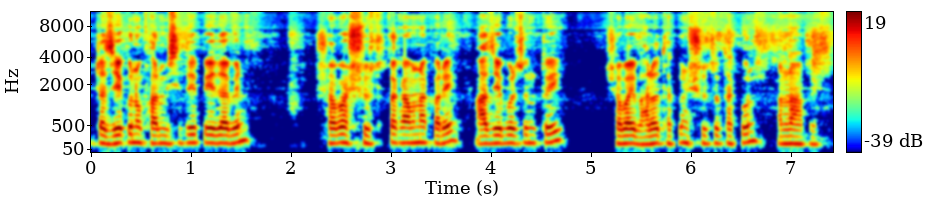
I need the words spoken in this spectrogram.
এটা যে কোনো ফার্মেসিতে পেয়ে যাবেন। সবার সুস্থতা কামনা করে আজ এ পর্যন্তই। সবাই ভালো থাকুন, সুস্থ থাকুন। আল্লাহ হাফেজ।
